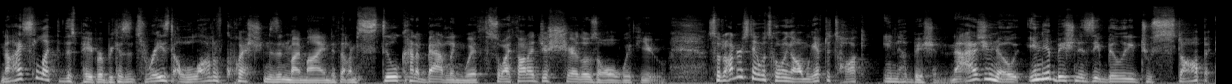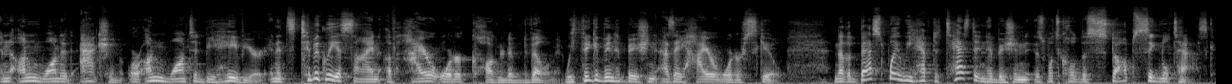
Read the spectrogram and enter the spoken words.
Now, I selected this paper because it's raised a lot of questions in my mind that I'm still kind of battling with, so I thought I'd just share those all with you. So, to understand what's going on, we have to talk inhibition. Now, as you know, inhibition is the ability to stop an unwanted action or unwanted behavior, and it's typically a sign of higher order cognitive development. We think of inhibition as a higher order skill. Now, the best way we have to test inhibition is what's called the stop signal task.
